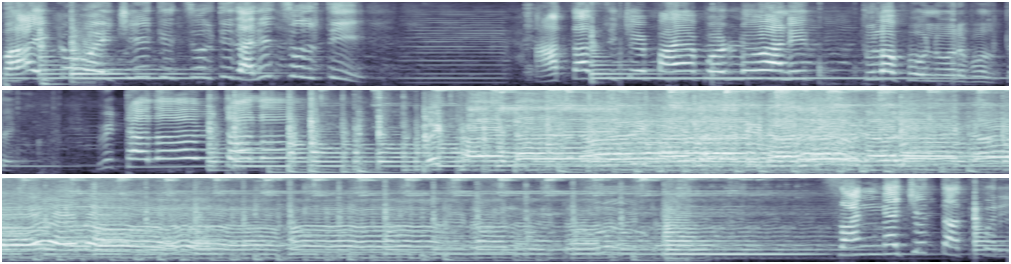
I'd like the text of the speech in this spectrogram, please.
बायको व्हायची ती चुलती झाली चुलती. आता तिचे पाया पडलो आणि तुला फोनवर बोलतोय. विठ्ठल विठ्ठल. विठ्ठल विठ्ठल विठ्ठल सांगण्याचे तात्पर्य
